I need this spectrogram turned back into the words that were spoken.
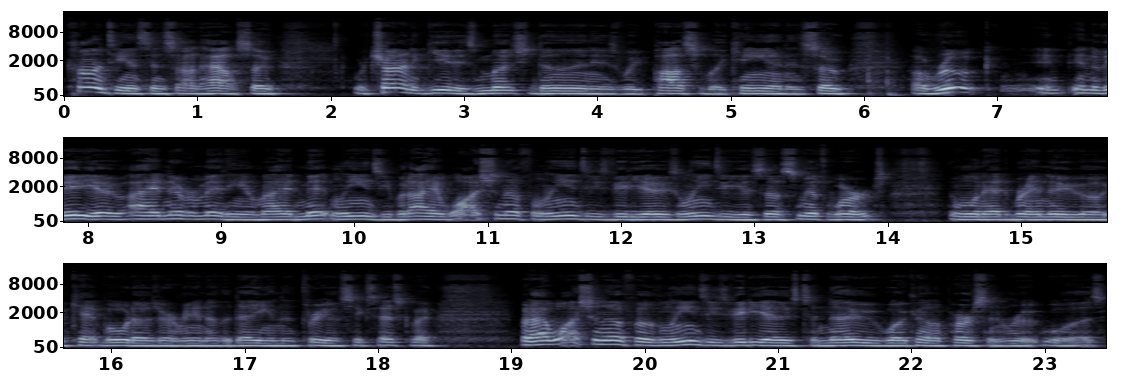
contents inside the house. So we're trying to get as much done as we possibly can. And so a rook in, in the video, I had never met him. I had met Lindsay, but I had watched enough of Lindsay's videos. Lindsay is uh, Smith Works the one that had the brand new uh, cat bulldozer I ran the other day in the 306 excavator. But I watched enough of Lindsay's videos to know what kind of person Rook was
